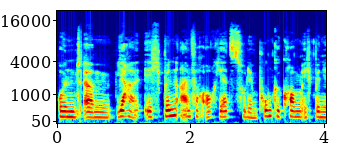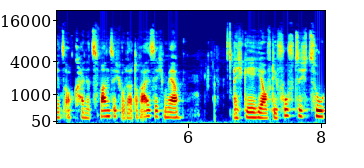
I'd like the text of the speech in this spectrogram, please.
Und ähm, ja, ich bin einfach auch jetzt zu dem Punkt gekommen, ich bin jetzt auch keine 20 oder 30 mehr ich gehe hier auf die 50 zu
